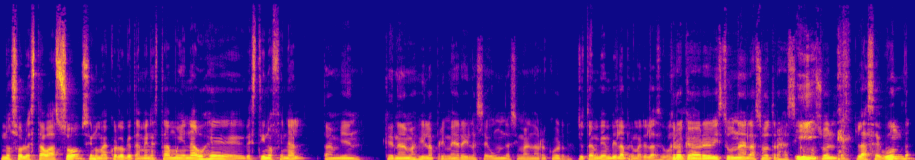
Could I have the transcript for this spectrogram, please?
no solo estaba So, sino me acuerdo que también estaba muy en auge Destino Final. También. que nada más vi la primera y la segunda, si mal no recuerdo. Yo también vi la primera y la segunda. Creo que habré visto una de las otras así como suelta. La segunda,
